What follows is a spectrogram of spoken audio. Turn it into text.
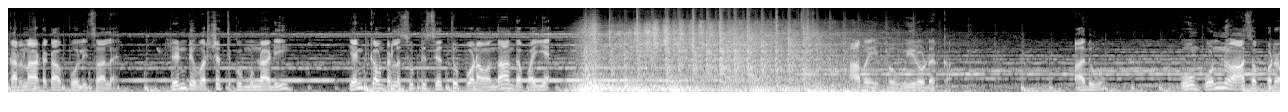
கர்நாடகா போலீஸால ரெண்டு வருஷத்துக்கு முன்னாடி என்கவுண்டர்ல சுட்டு செத்து போனவன் தான் அந்த பையன். அவன் இப்ப உயிரோட இருக்கான். அதுவும் உன் பொண்ணு ஆசைப்படுற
